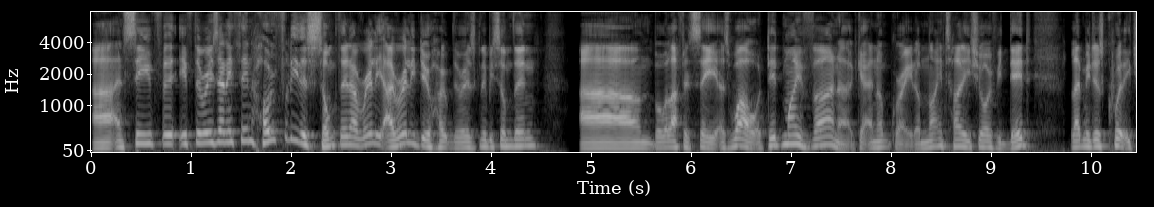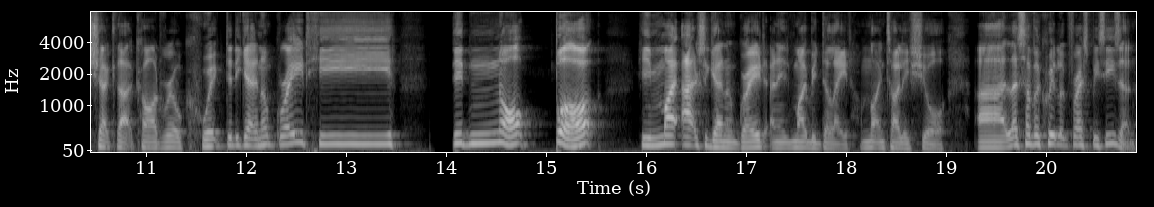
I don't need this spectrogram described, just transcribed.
uh, and see if if there is anything. Hopefully, there's something. I really, I really do hope there is going to be something. Um, but we'll have to see as well. Did my Werner get an upgrade? I'm not entirely sure if he did. Let me just quickly check that card real quick. Did he get an upgrade? He did not, but he might actually get an upgrade and it might be delayed. I'm not entirely sure. Uh, let's have a quick look for SBCs then.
